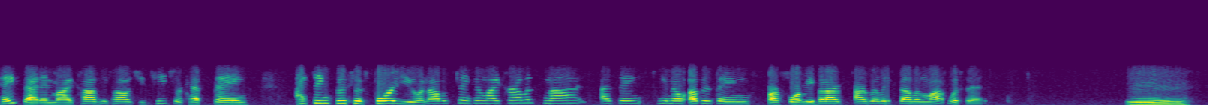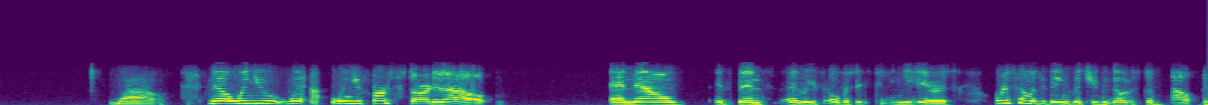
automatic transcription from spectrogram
take that. And my cosmetology teacher kept saying, I think this is for you. And I was thinking, like, girl, it's not. I think, you know, other things are for me, but I, I really fell in love with it. Mm. Wow. Now, when you when when you first started out, and now it's been at least over 16 years, what are some of the things that you've noticed about the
